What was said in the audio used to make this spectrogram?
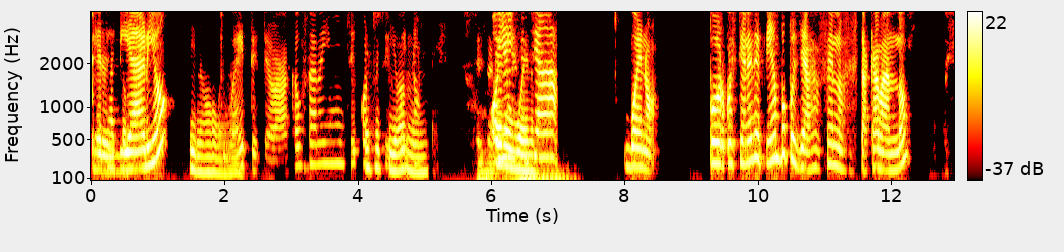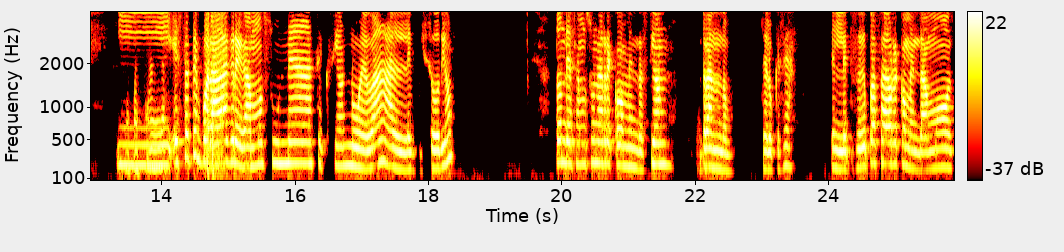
Pero el diario, Sí, no, güey, te, te va a causar ahí un cortocircuito. Efectivamente. Exacto. Oye, Pero bueno. licenciada, bueno, por cuestiones de tiempo, pues ya se nos está acabando. Y esta temporada agregamos una sección nueva al episodio donde hacemos una recomendación random de lo que sea. El episodio pasado recomendamos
